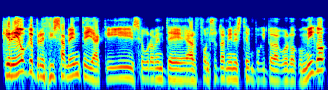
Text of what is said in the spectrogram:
Creo que precisamente, y aquí seguramente Alfonso también esté un poquito de acuerdo conmigo,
